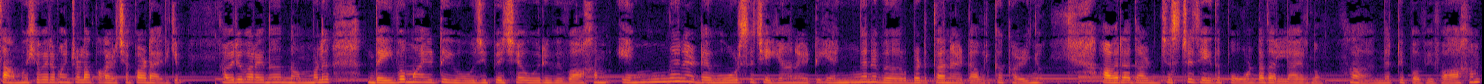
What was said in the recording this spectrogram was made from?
സാമൂഹ്യപരമായിട്ടുള്ള കാഴ്ചപ്പാടായിരിക്കും. അവർ പറയുന്നത് നമ്മൾ ദൈവമായിട്ട് യോജിപ്പിച്ച ഒരു വിവാഹം എങ്ങനെ ഡിവോഴ്സ് ചെയ്യാനായിട്ട് എങ്ങനെ വേർപെടുത്താനായിട്ട് അവർക്ക് കഴിഞ്ഞു? അവരത് അഡ്ജസ്റ്റ് ചെയ്ത് പോകേണ്ടതല്ലായിരുന്നു. ആ എന്നിട്ടിപ്പോൾ വിവാഹം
